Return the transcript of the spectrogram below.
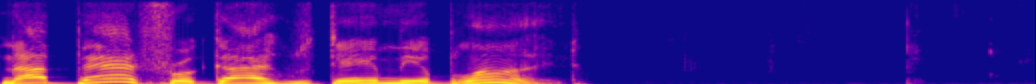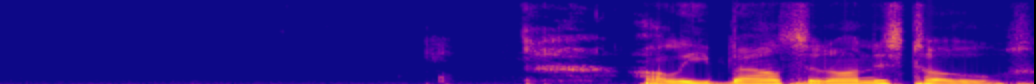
Not bad for a guy who's damn near blind. Ali bouncing on his toes.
